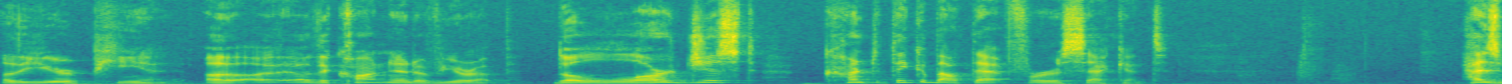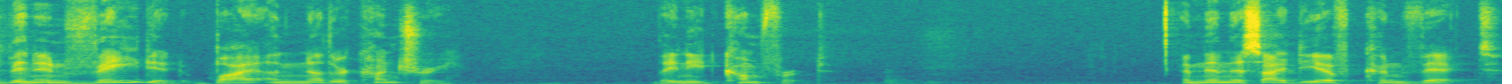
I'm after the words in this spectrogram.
of the European, uh, uh, the continent of Europe, the largest country, think about that for a second, has been invaded by another country. They need comfort. And then this idea of convict,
